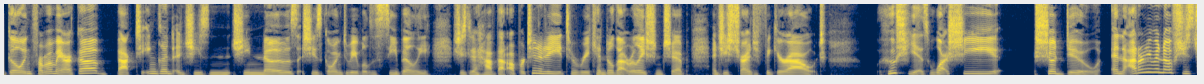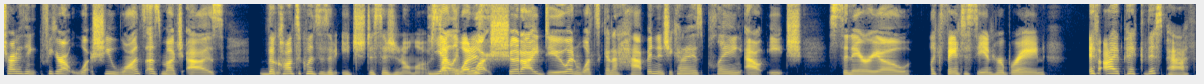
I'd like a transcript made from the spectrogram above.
going from America back to England and she's she knows she's going to be able to see Billy. She's going to have that opportunity to rekindle that relationship and she's trying to figure out who she is, what she should do. And I don't even know if she's trying to think figure out what she wants as much as The consequences of each decision almost. yeah, like, what what, is should I do and what's going to happen and she kind of is playing out each scenario. like fantasy in her brain. If I pick this path,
